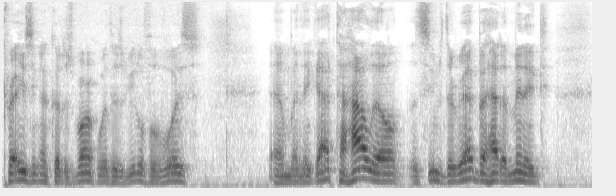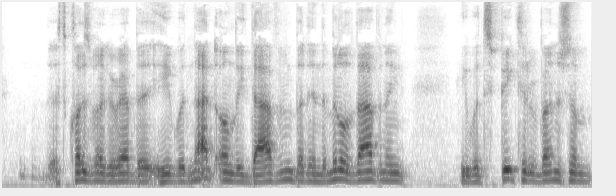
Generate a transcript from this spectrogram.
praising Hakadosh Baruch with his beautiful voice. And when they got to Hallel, it seems the Rebbe had a minig the Kleisberger Rebbe, he would not only daven, but in the middle of davening, he would speak to the Rebbeinu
